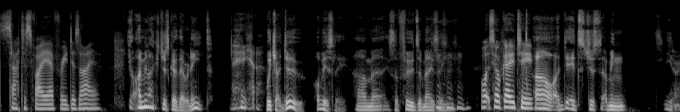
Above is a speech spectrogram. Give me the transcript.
satisfy every desire. Yeah, I mean, I could just go there and eat. yeah. Which I do, obviously. Um, uh, the food's amazing. What's your go-to? Oh, it's just, I mean, you know,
